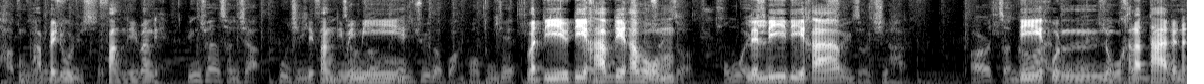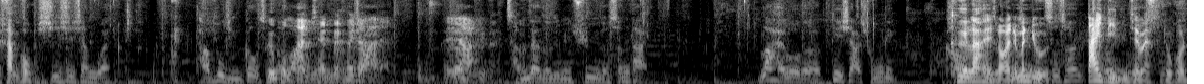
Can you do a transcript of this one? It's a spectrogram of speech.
踏 ผม 足 พับ 这 ไป 片 ดู 区域时， ฝั่งนี้บ้างดิ 冰川城下不仅 ที่ฝั่งนี้ไม่มี 宜居的广阔空间， สวัสดีดีครับดีครับผม 沉睡着宏伟 เลนลี่ดีครับ 睡者之海，而整个 ดี 拉海 คุณ 洛的美 หนู 术 คาราต้าด้วยนะครับผม 息息相关。它不仅构 คือ 成 ผม 了拉 อ่า 海 นแช 洛 ท 的 ไม่ค่อย 屏 ได้ 障， อะ ผมพยายามอยู่นะ 承载着这片区域的生态。拉海洛的地下穹顶， คือลาหินร้อยนี่มันอยู่ใต้ดินใช่ไหมทุกคน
